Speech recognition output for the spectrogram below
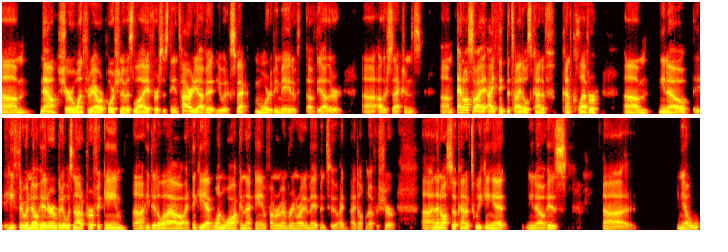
Um, now, sure, one three hour portion of his life versus the entirety of it, you would expect more to be made of of the other uh, other sections. Um, and also, I, I think the title's kind of kind of clever. Um, you know, he threw a no hitter, but it was not a perfect game. Uh, he did allow, I think he had one walk in that game, if I'm remembering right. It may have been two. I, I don't know for sure. Uh, and then also kind of tweaking it, you know, his, uh, you know,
